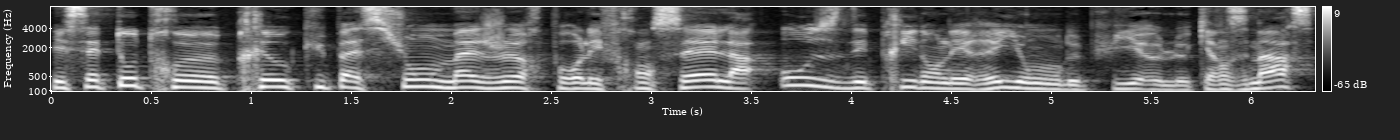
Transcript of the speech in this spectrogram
Et cette autre préoccupation majeure pour les Français, la hausse des prix dans les rayons depuis le 15 mars.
